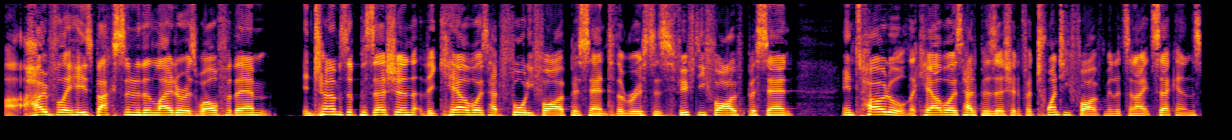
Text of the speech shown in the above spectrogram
uh, hopefully, he's back sooner than later as well for them. In terms of possession, the Cowboys had 45% to the Roosters 55%. In total, the Cowboys had possession for 25 minutes and 8 seconds,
